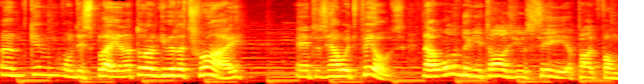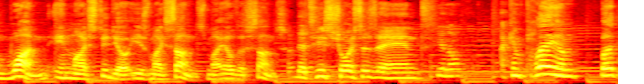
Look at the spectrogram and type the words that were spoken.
and give on display and I thought I'd give it a try and to see how it feels. Now all of the guitars you see apart from one in my studio is my son's, my eldest son's. That's his choices and you know I can play them but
